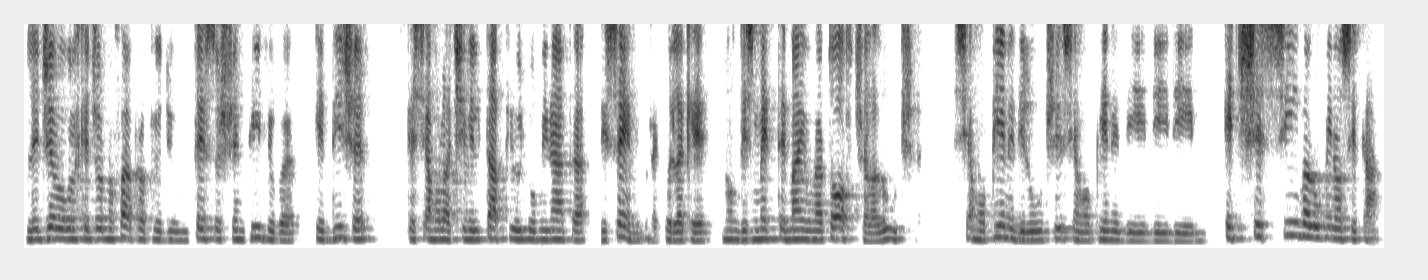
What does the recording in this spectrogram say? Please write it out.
Leggevo qualche giorno fa proprio di un testo scientifico che dice che siamo la civiltà più illuminata di sempre, quella che non dismette mai una torcia, la luce. Siamo pieni di luci, siamo pieni di, di, di eccessiva luminosità,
